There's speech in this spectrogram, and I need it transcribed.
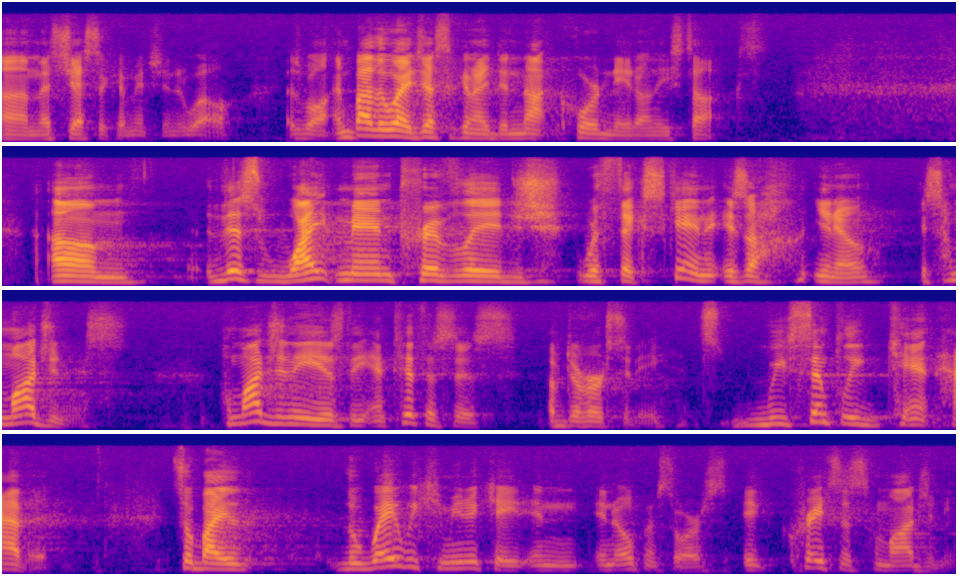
um, as Jessica mentioned as well, as well. And by the way, Jessica and I did not coordinate on these talks. Um, this white man privilege with thick skin is, a, you know, is homogenous. Homogeny is the antithesis of diversity. It's, we simply can't have it. So by the way we communicate in, in open source, it creates this homogeny.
